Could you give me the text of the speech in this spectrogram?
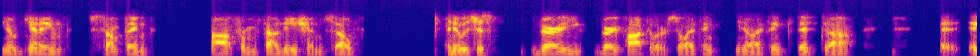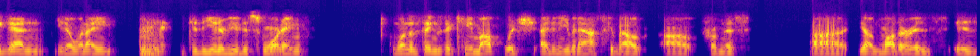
you know, getting something uh, from a foundation. So, and it was just very, very popular. So I think, you know, I think that uh, again, you know, when I did the interview this morning, one of the things that came up, which I didn't even ask about uh, from this uh, young mother, is is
